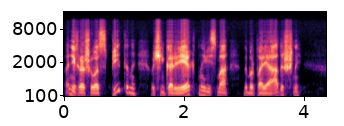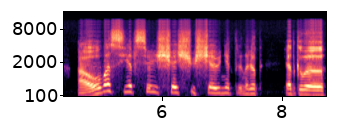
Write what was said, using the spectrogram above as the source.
Они хорошо воспитаны, очень корректны, весьма добропорядочны. А у вас я все еще ощущаю некоторый налет эдакого...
